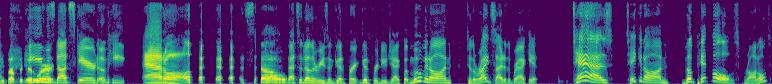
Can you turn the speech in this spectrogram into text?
keep up the good he work. was not scared of heat at all. so no. that's another reason good for good for New Jack. But moving on to the right side of the bracket, Taz taking on the Pitbulls. Ronald,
